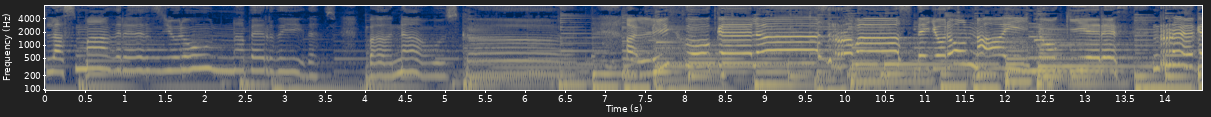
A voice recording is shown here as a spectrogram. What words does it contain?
las madres llorona perdidas van a buscar al hijo que les robaste llorona y no quieres regresar.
